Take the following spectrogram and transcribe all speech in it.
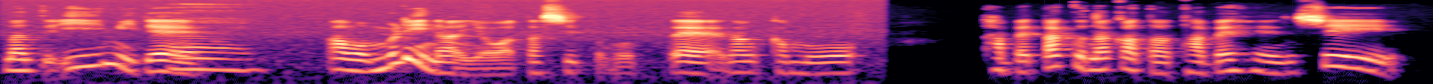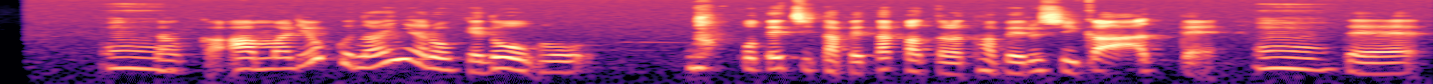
なんていい意味で、うん。あもう無理なんよ私と思って。なんかもう食べたくなかったら食べへんし、うん。なんかあんまり良くないんやろうけどもうポテチ食べたかったら食べるしガーって。うん。で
